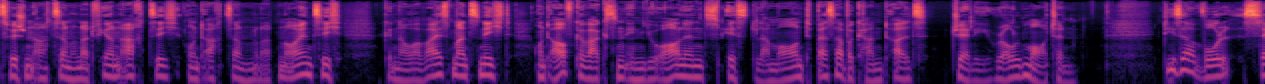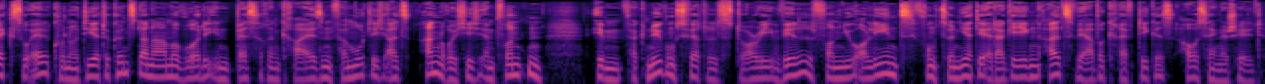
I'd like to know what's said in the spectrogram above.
zwischen 1884 und 1890, genauer weiß man's nicht, und aufgewachsen in New Orleans ist Lamont besser bekannt als Jelly Roll Morton. Dieser wohl sexuell konnotierte Künstlername wurde in besseren Kreisen vermutlich als anrüchig empfunden. Im Vergnügungsviertel Storyville von New Orleans funktionierte er dagegen als werbekräftiges Aushängeschild.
